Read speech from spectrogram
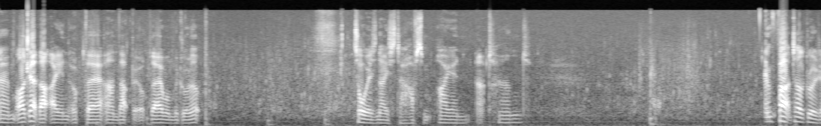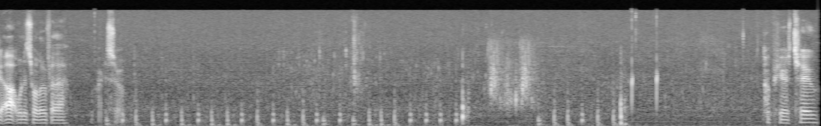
Um, I'll get that iron up there and that bit up there when we're going up. It's always nice to have some iron at hand. In fact, I'll go get that one as well over there. Right, so. Up here too.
